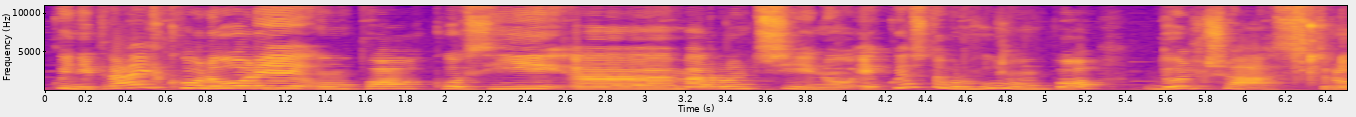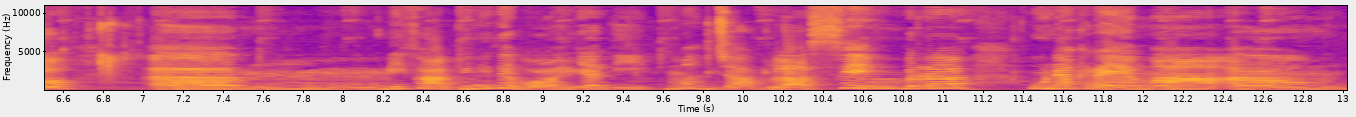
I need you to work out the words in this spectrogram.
Quindi tra il colore un po' così eh, marroncino e questo profumo un po' dolciastro ehm, mi fa venire voglia di mangiarla. Sembra una crema ehm,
